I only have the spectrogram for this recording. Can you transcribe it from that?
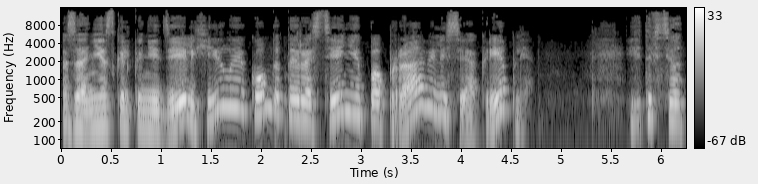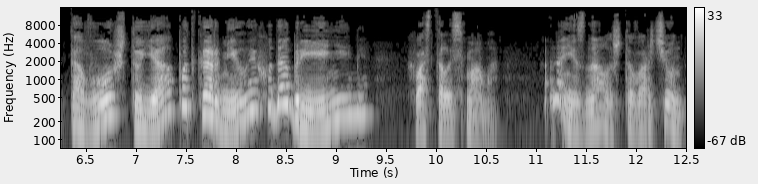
За несколько недель хилые комнатные растения поправились и окрепли. И это все от того, что я подкормила их удобрениями, хвасталась мама. Она не знала, что Ворчун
